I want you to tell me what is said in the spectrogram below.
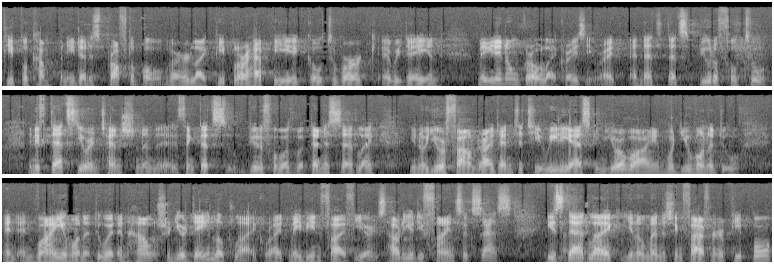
people company that is profitable, where like people are happy, go to work every day, and maybe they don't grow like crazy, right? And that's that's beautiful too. And if that's your intention, and I think that's beautiful what, what Dennis said, like you know your founder identity, really asking your why and what you want to do, and, and why you want to do it, and how should your day look like, right? Maybe in five years, how do you define success? Is that like you know managing 500 people?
